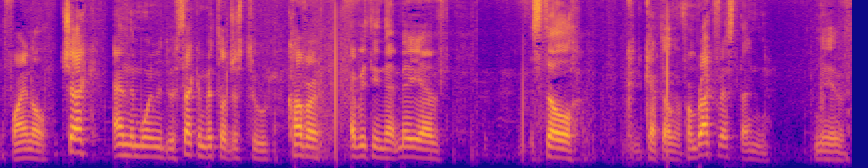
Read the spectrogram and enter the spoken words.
the final check, and the morning we do a second bittul just to cover everything that may have still kept over from breakfast and may have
